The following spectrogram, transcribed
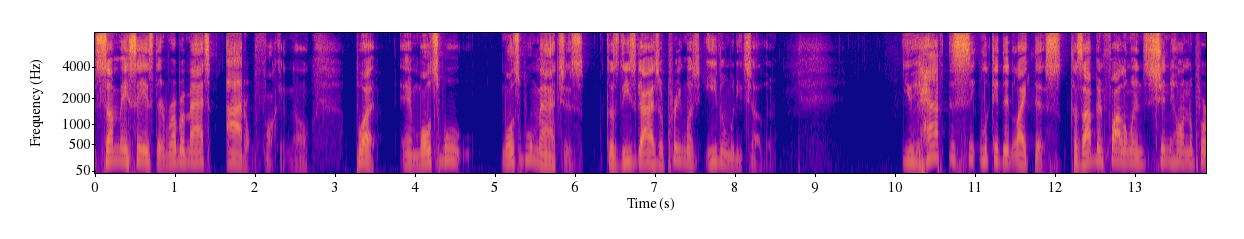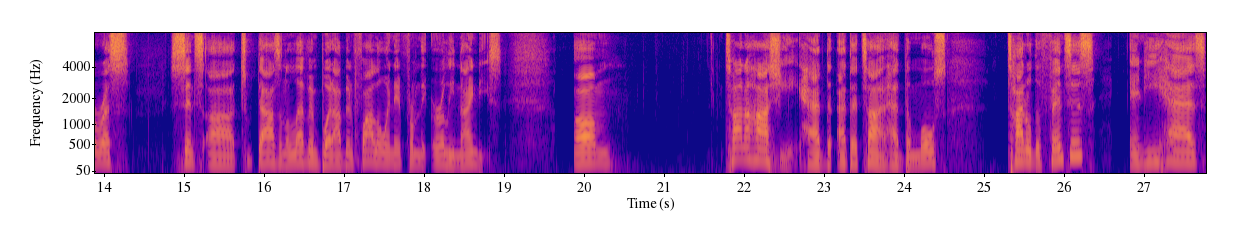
Some may say it's the rubber match. I don't fucking know. But in multiple multiple matches, because these guys are pretty much even with each other. You have to see look at it like this. Because I've been following Shinhon no Press since uh 2011, but I've been following it from the early 90s. Um Tanahashi had the, at that time had the most title defenses and he has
